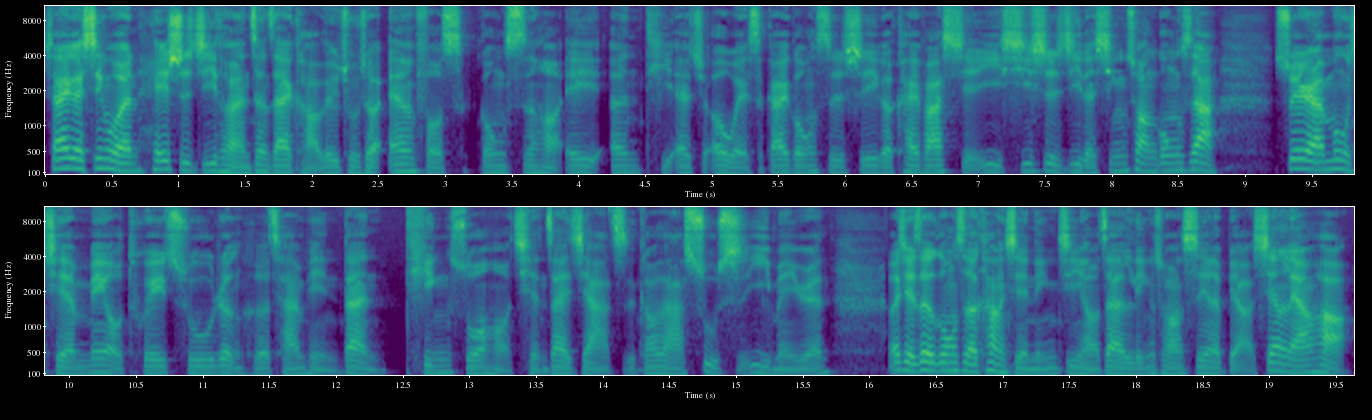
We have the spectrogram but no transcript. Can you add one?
下一个新闻，黑石集团正在考虑出售 Anthos 公司哈，A N T H O S，该公司是一个开发血液稀释剂的新创公司啊。虽然目前没有推出任何产品，但听说哈潜在价值高达数十亿美元，而且这个公司的抗血凝剂哈在临床试验的表现良好。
